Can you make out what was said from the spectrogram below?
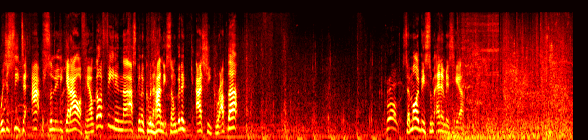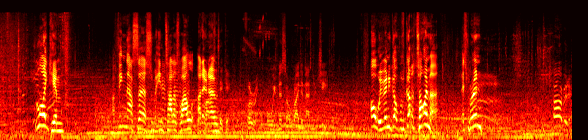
We just need to absolutely get out of here. I've got a feeling that that's going to come in handy, so I'm going to actually grab that. Crawlers. So there might be some enemies here. Like him. I think that's uh, some intel as well. I don't know. Hurry, before we miss our ride Master Chief. Oh, we've only got we've got a timer. Let's run. Arbiter.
